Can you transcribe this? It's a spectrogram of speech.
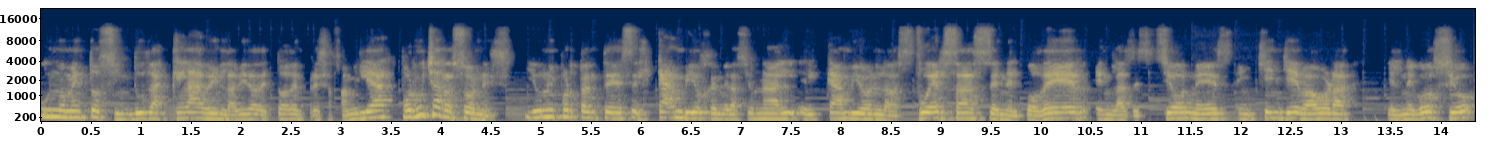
un momento sin duda clave en la vida de toda empresa familiar, por muchas razones. Y uno importante es el cambio generacional, el cambio en las fuerzas, en el poder, en las decisiones, en quién lleva ahora el negocio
